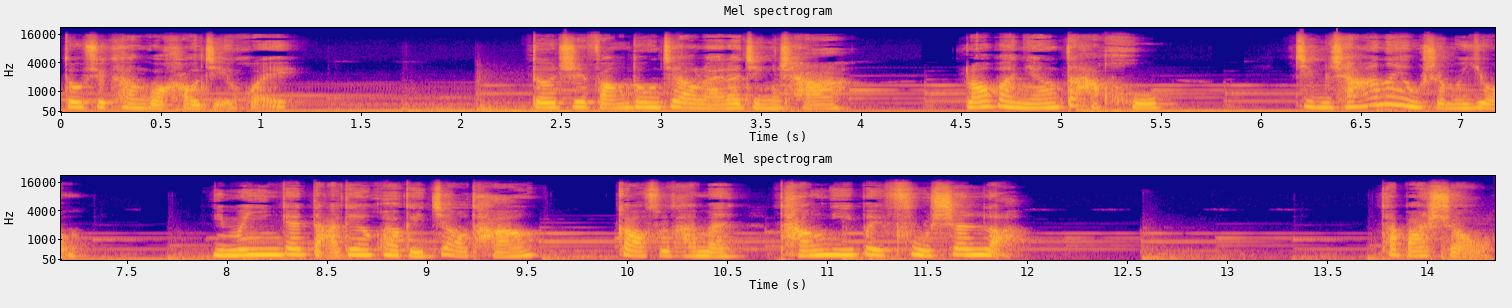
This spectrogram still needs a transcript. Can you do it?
都去看过好几回。得知房东叫来了警察，老板娘大呼。警察能有什么用？你们应该打电话给教堂，告诉他们唐尼被附身了。他把手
